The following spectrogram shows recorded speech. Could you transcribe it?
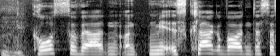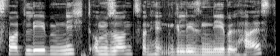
mhm. groß zu werden? Und mir ist klar geworden, dass das Wort Leben nicht umsonst von hinten gelesen Nebel heißt.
